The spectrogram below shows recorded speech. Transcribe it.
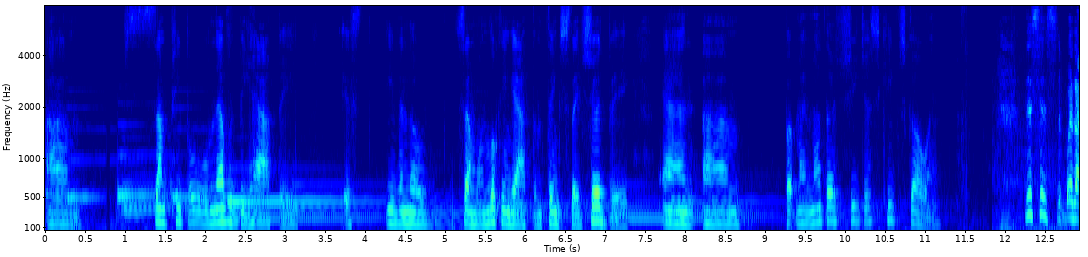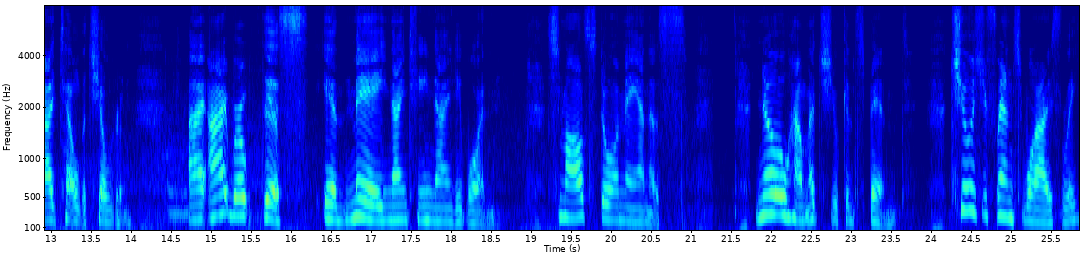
Um, some people will never be happy if even though someone looking at them thinks they should be and um, but my mother she just keeps going This is what I tell the children. I, I wrote this in May 1991. Small store manners. Know how much you can spend. Choose your friends wisely.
